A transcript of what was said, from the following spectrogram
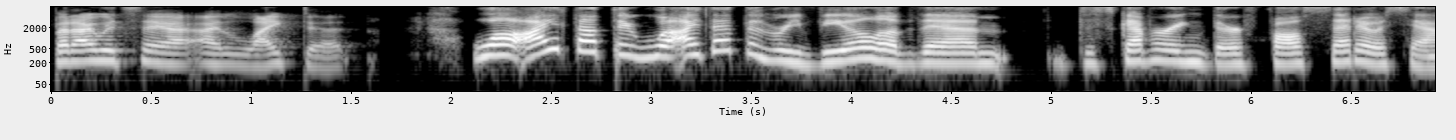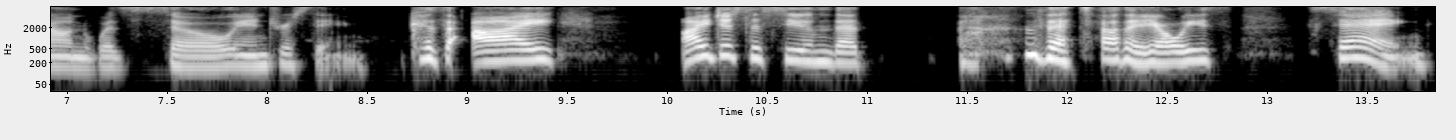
but I would say I, I liked it. Well, I thought there well, I thought the reveal of them discovering their falsetto sound was so interesting because I I just assumed that that's how they always sang.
